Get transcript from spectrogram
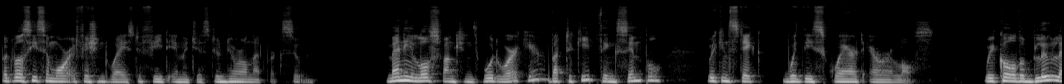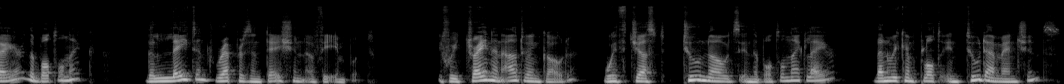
but we'll see some more efficient ways to feed images to neural networks soon. Many loss functions would work here, but to keep things simple, we can stick with the squared error loss. We call the blue layer, the bottleneck, the latent representation of the input. If we train an autoencoder with just two nodes in the bottleneck layer, then we can plot in two dimensions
